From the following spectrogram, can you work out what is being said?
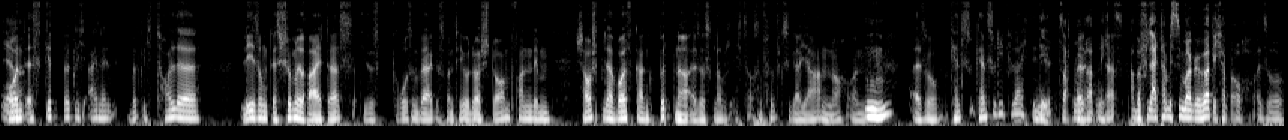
ja. und es gibt wirklich eine wirklich tolle Lesung des Schimmelreiters, dieses großen Werkes von Theodor Storm, von dem Schauspieler Wolfgang Büttner. Also das glaube ich echt aus den 50er Jahren noch. Und mhm. also kennst du kennst du die vielleicht? Die, nee, sagt mir äh, gerade nichts. Ja. Aber vielleicht habe ich sie mal gehört. Ich habe auch also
